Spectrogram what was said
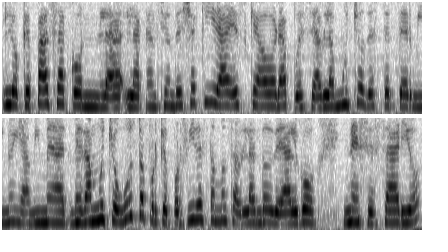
lo que pasa con la, la, canción de Shakira es que ahora pues se habla mucho de este término y a mí me, me da mucho gusto porque por fin estamos hablando de algo necesario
